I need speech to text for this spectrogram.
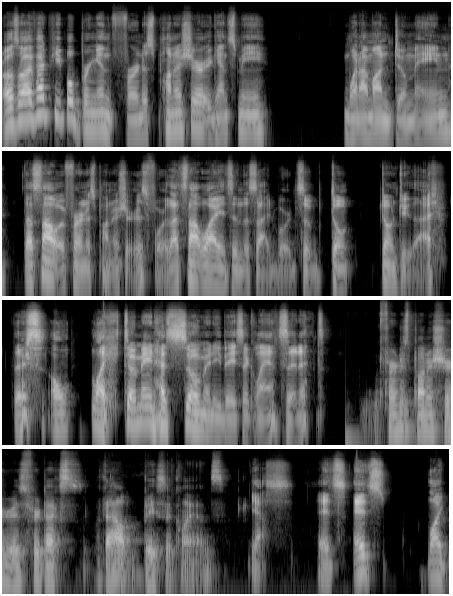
Also, I've had people bring in Furnace Punisher against me when I'm on domain. That's not what Furnace Punisher is for. That's not why it's in the sideboard. So don't don't do that. There's a like domain has so many basic lands in it. Furnace Punisher is for decks without basic lands. Yes. It's it's like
